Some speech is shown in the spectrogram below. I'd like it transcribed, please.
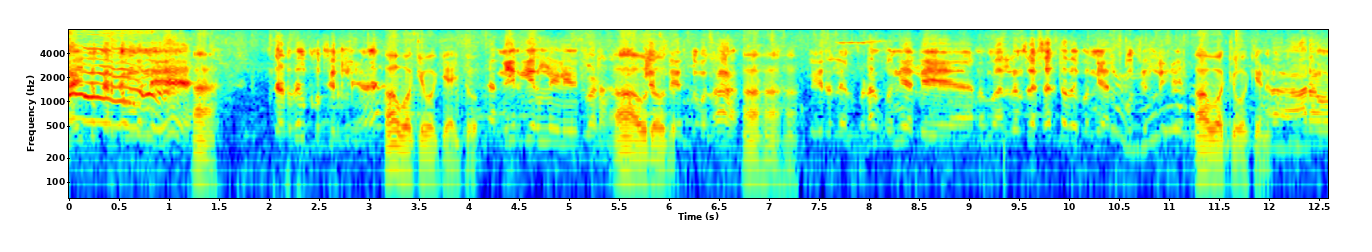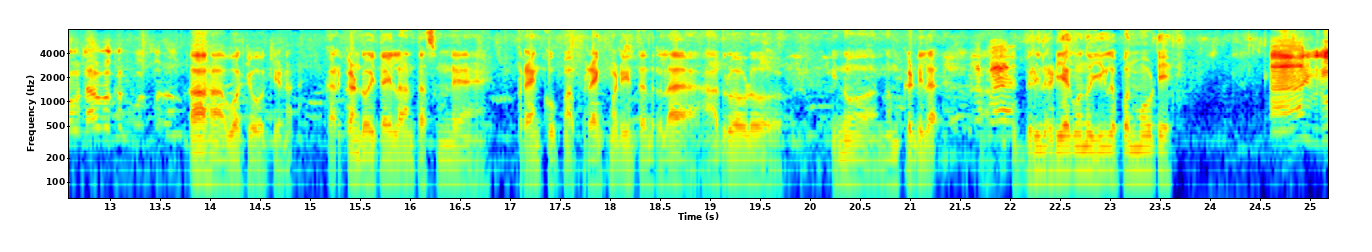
ಆಯ್ತು ಕರ್ಕೊಂಬನ್ನಿ ಹಾಂ. ದಡದಲ್ಲಿ ಕೂತಿರ್ಲಿ ಹಾ ಓಕೆ ಓಕೆ ಆಯ್ತು. ನೀರ್ ಗೀರಲ್ಲಿ ಇಳಿಯೋದು ಬೇಡ. ಹಾ, ಹೌದು, ಇರ್ತವಲ್ಲ? ಹಾಂ ಹಾಂ ಹಾಂ. ನೀರಲ್ಲಿ ಏನ್ ಬೇಡ ಬನ್ನಿ ಅಲ್ಲಿ ನಮ್ಮ ಅಲ್ಲೊಂದು ರೆಸಾರ್ಟ್ ಅದ ಬನ್ನಿ ಅಲ್ಲಿ ಕೂತಿರ್ಲಿ. ಹಾ ಓಕೆ ಓಕೆ ಅಣ್ಣ. ಆ, ಆರಾಮ ನಾವು ಬೇಕಾದ್ರೆ ಹೋಗಿ ಬರೋದು ಹಾಂ ಹಾಂ ಓಕೆ ಓಕೆ ಅಣ್ಣ. ಕರ್ಕೊಂಡು ಹೋಯ್ತಾ ಇಲ್ಲ ಅಂತ ಸುಮ್ಮನೆ ಪ್ರ್ಯಾಂಕ್ ಪ್ರ್ಯಾಂಕ್ ಮಾಡಿ ಅಂತಂದ್ರಲ್ಲ ಆದರೂ ಅವಳು ಇನ್ನೂ ನಂಬ್ಕೊಂಡಿಲ್ಲ. ಬಿರಿಂದ ರೆಡಿಯಾಗೊಂದು ಈಗಲೇ ಫೋನ್ ಮಾಡ್ಬಿಟ್ಟು. ಇವರು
